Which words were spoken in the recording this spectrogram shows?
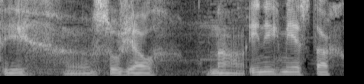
tí e, sú žiaľ na iných miestach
